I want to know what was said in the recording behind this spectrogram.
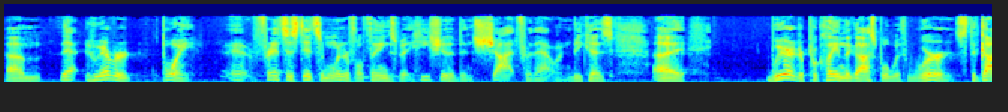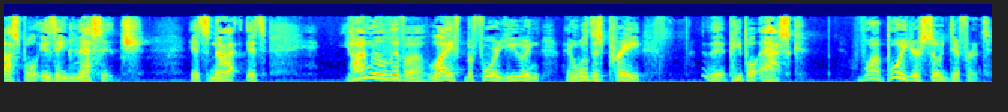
Um, that whoever, boy, eh, Francis did some wonderful things, but he should have been shot for that one because uh, we are to proclaim the gospel with words. The gospel is a message. It's not. It's. "Yeah, I'm going to live a life before you, and and we'll just pray that people ask, "Wow, boy, you're so different."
